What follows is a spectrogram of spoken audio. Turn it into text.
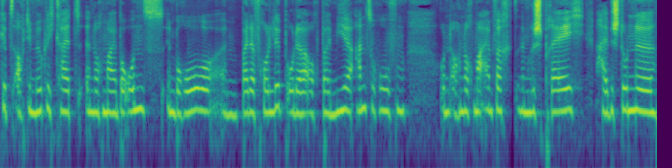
gibt es auch die Möglichkeit, äh, noch mal bei uns im Büro, ähm, bei der Frau Lipp oder auch bei mir anzurufen und auch noch mal einfach in einem Gespräch halbe Stunde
